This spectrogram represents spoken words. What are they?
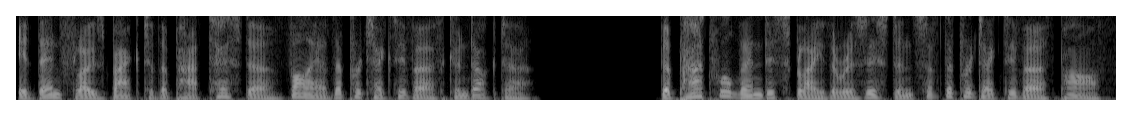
It then flows back to the PAT tester via the protective earth conductor. The PAT will then display the resistance of the protective earth path.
